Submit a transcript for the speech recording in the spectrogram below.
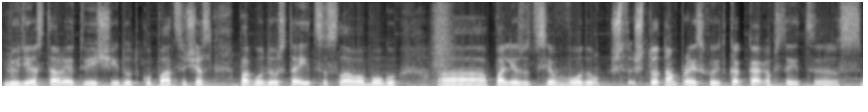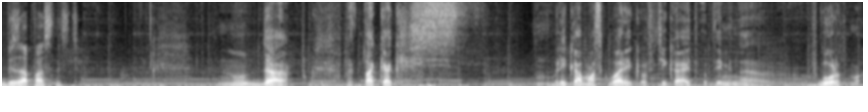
Люди оставляют вещи, идут купаться. Сейчас погода устоится, слава богу, полезут все в воду. Что, что там происходит? Как, как обстоит с безопасностью? Ну да, так как река Москва-река втекает вот именно в город Мо-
